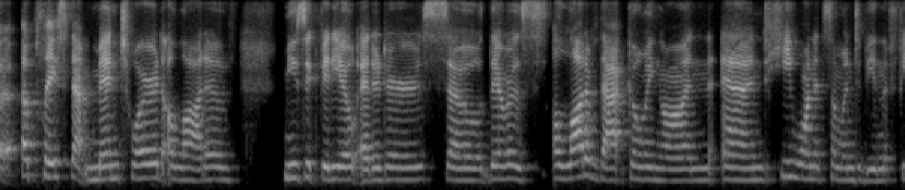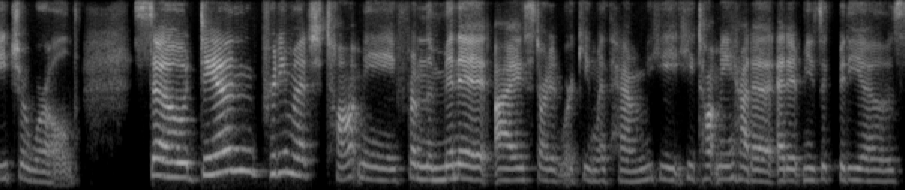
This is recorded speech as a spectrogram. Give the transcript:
a place that mentored a lot of music video editors. So there was a lot of that going on, and he wanted someone to be in the feature world. So Dan pretty much taught me from the minute I started working with him. He he taught me how to edit music videos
